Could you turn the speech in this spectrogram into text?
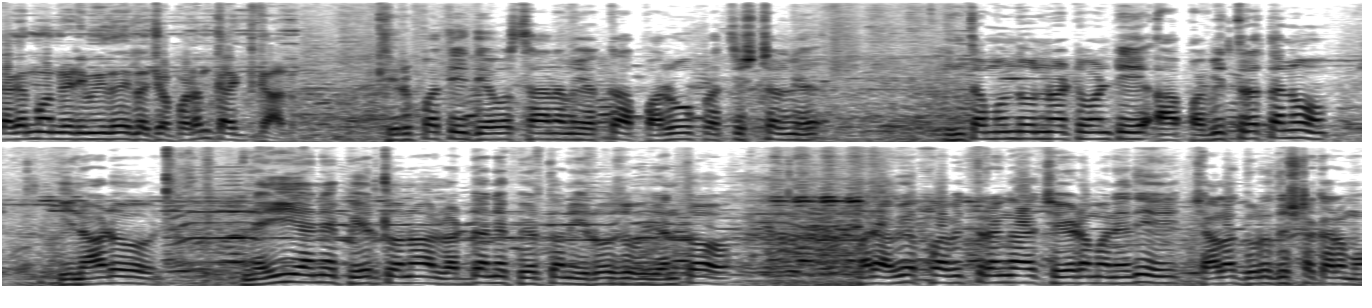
జగన్మోహన్ రెడ్డి మీద ఇట్లా చెప్పడం కరెక్ట్ కాదు. తిరుపతి దేవస్థానం యొక్క పరువు ప్రతిష్టల్ని ఇంతకుముందు ఉన్నటువంటి ఆ పవిత్రతను ఈనాడు నెయ్యి అనే పేరుతోనో లడ్డు అనే పేరుతోనో ఈరోజు ఎంతో మరి అవిపవిత్రంగా చేయడం అనేది చాలా దురదృష్టకరము.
